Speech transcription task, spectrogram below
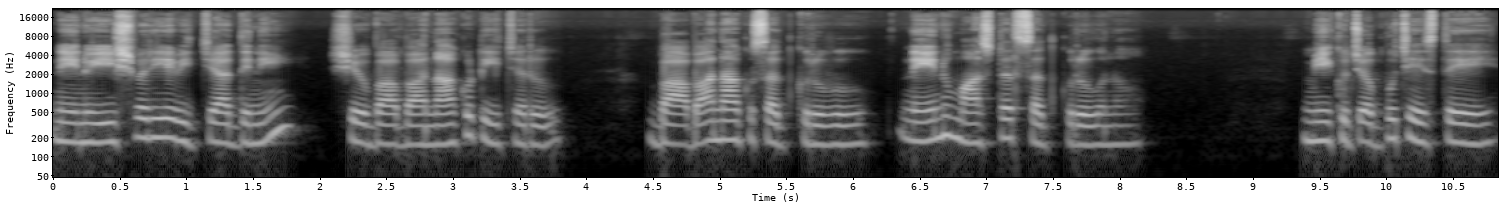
నేను ఈశ్వరీయ విద్యార్థిని శివబాబా నాకు టీచరు. బాబా నాకు సద్గురువు నేను మాస్టర్ సద్గురువును. మీకు జబ్బు చేస్తే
